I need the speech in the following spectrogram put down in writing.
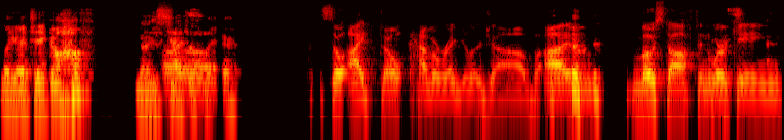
Like I take off, Nice. just catch Uh, up later. So I don't have a regular job. I'm most often working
